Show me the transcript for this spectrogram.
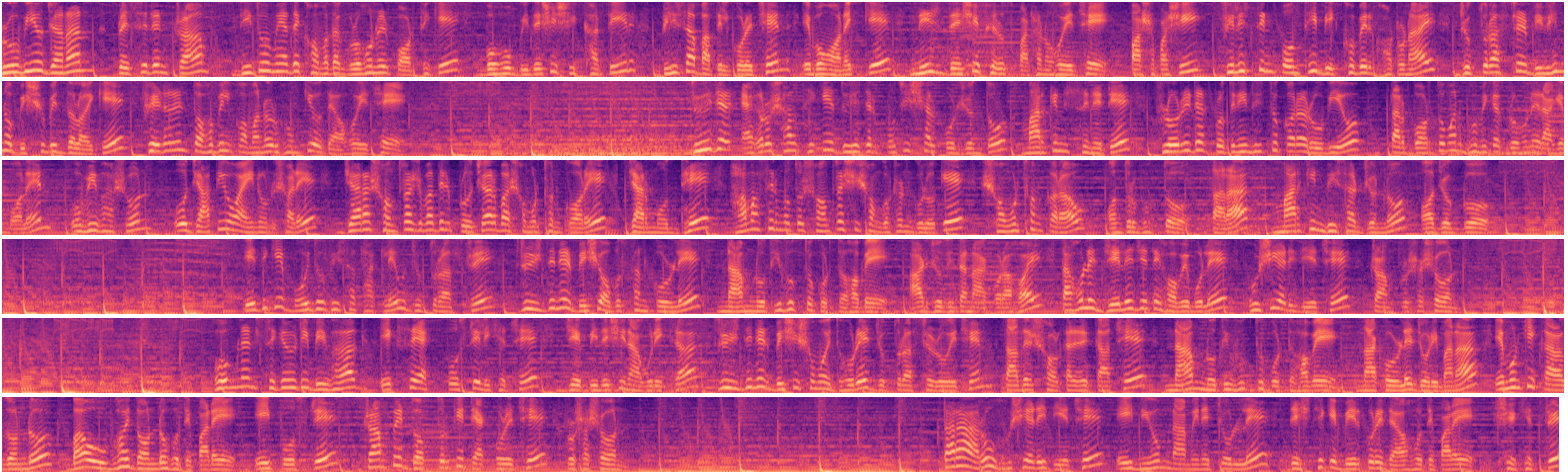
রুবিও জানান, প্রেসিডেন্ট ট্রাম্প দ্বিতীয় মেয়াদে ক্ষমতা গ্রহণের পর থেকে বহু বিদেশি শিক্ষার্থীর ভিসা বাতিল করেছেন এবং অনেককে নিজ দেশে ফেরত পাঠানো হয়েছে। পাশাপাশি ফিলিস্তিনপন্থী বিক্ষোভের ঘটনায় যুক্তরাষ্ট্রের বিভিন্ন বিশ্ববিদ্যালয়কে ফেডারেল তহবিল কমানোর হুমকিও দেওয়া হয়েছে। দুই হাজার এগারো সাল থেকে দুই হাজার পঁচিশ সাল পর্যন্ত মার্কিন সিনেটে ফ্লোরিডার প্রতিনিধিত্ব করা রুবিও তার বর্তমান ভূমিকা গ্রহণের আগে বলেন অভিবাসন ও জাতীয় আইন অনুসারে যারা সন্ত্রাসবাদের প্রচার বা সমর্থন করে, যার মধ্যে হামাসের মতো সন্ত্রাসী সংগঠনগুলোকে সমর্থন করাও অন্তর্ভুক্ত। তারা মার্কিন ভিসার জন্য অযোগ্য। এদিকে বৈধ ভিসা থাকলেও যুক্তরাষ্ট্রে ত্রিশ দিনের বেশি অবস্থান করলে নাম নথিভুক্ত করতে হবে। আর যদি তা না করা হয়, তাহলে জেলে যেতে হবে বলে হুঁশিয়ারি দিয়েছে ট্রাম্প প্রশাসন। হোমল্যান্ড সিকিউরিটি বিভাগ এক্সে এক পোস্টে লিখেছে যে বিদেশি নাগরিকরা ত্রিশ দিনের বেশি সময় ধরে যুক্তরাষ্ট্রে রয়েছেন, তাদের সরকারের কাছে নাম নথিভুক্ত করতে হবে। না করলে জরিমানা, এমনকি কারাদণ্ড বা উভয় দণ্ড হতে পারে। এই পোস্টে ট্রাম্পের দপ্তরকে ট্যাগ করেছে প্রশাসন। তারা আরও হুঁশিয়ারি দিয়েছে, এই নিয়ম না মেনে চললে দেশ থেকে বের করে দেওয়া হতে পারে। সেক্ষেত্রে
